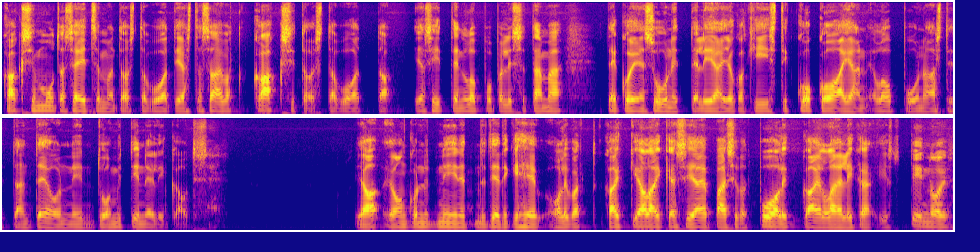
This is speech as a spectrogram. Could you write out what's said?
kaksi muuta 17-vuotiaista saivat 12 vuotta. Ja sitten loppupelissä tämä tekojen suunnittelija, joka kiisti koko ajan loppuun asti tämän teon, niin tuomittiin elinkautiseen. Ja onko nyt niin, että tietenkin he olivat kaikki alaikäisiä ja pääsivät puolikkailla, eli istuttiin noin 5-6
